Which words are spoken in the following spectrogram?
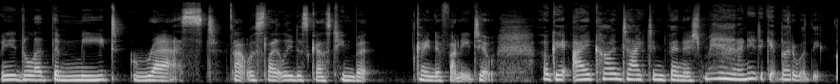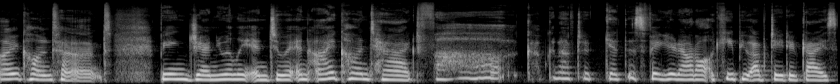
We need to let the meat rest. That was slightly disgusting, but kind of funny too. Okay, eye contact and finish. Man, I need to get better with the eye contact. Being genuinely into it and eye contact. Fuck. I'm gonna have to get this figured out. I'll keep you updated, guys.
